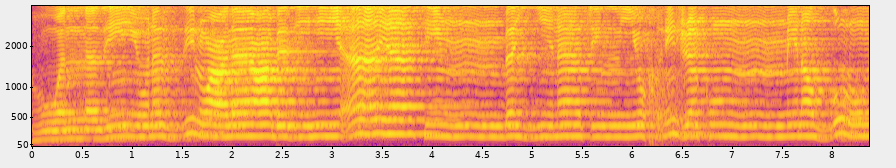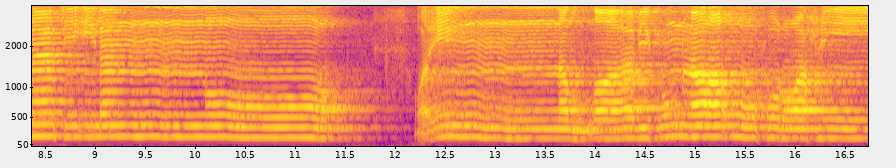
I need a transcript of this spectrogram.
هو الذي ينزل على عبده آيات بينات ليخرجكم من الظلمات إلى النور. وإن الله بكم لرؤوف رحيم.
